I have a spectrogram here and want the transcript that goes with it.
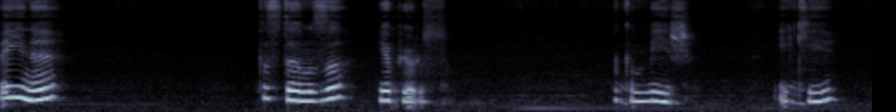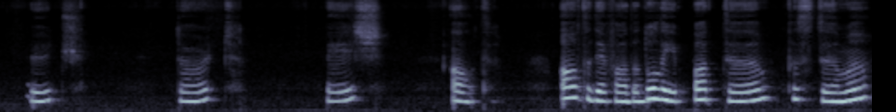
Ve yine fıstığımızı yapıyoruz. Bakın 1, 2, 3, 4, 5, 6. 6 defada dolayıp battığım fıstığımı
